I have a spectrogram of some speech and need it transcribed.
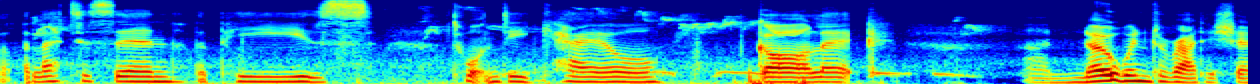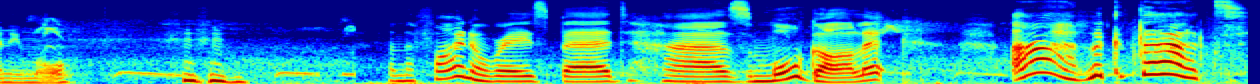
Got the lettuce in, the peas, Taunton kale, garlic, and no winter radish anymore. and the final raised bed has more garlic. Ah, look at that!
